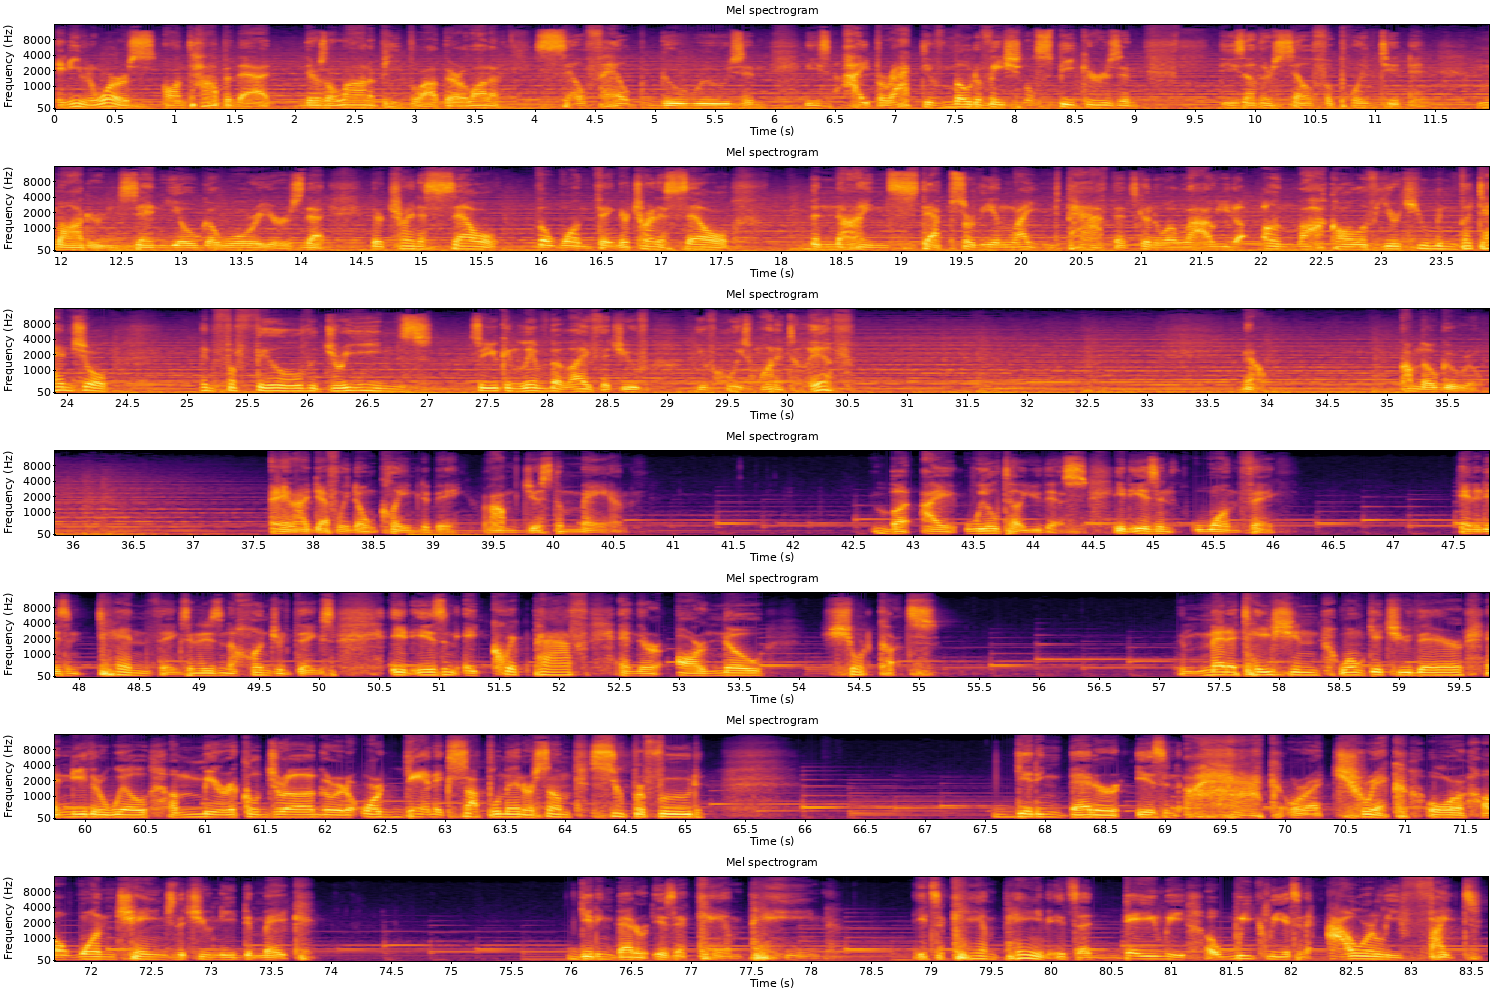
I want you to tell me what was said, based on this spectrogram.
And even worse, on top of that, there's a lot of people out there, a lot of self help gurus and these hyperactive motivational speakers and these other self appointed modern Zen yoga warriors that they're trying to sell the one thing. They're trying to sell the nine steps or the enlightened path that's going to allow you to unlock all of your human potential and fulfill the dreams so you can live the life that you've you've always wanted to live. Now, I'm no guru. And I definitely don't claim to be. I'm just a man. But I will tell you this it isn't one thing. And it isn't 10 things, and it isn't 100 things. It isn't a quick path, and there are no shortcuts. Meditation won't get you there, and neither will a miracle drug or an organic supplement or some superfood. Getting better isn't a hack or a trick or a one change that you need to make. Getting better is a campaign. It's a campaign. It's a daily, a weekly, it's an hourly fight.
